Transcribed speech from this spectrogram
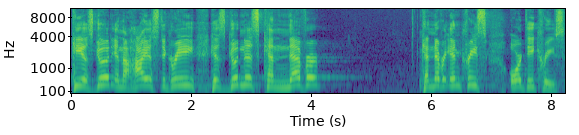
He is good in the highest degree. His goodness can never can never increase or decrease.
